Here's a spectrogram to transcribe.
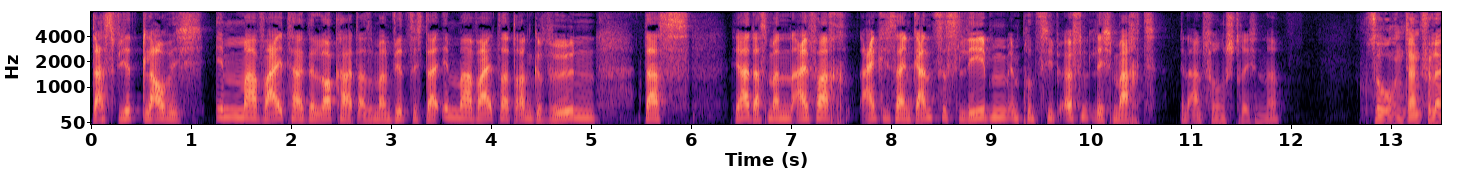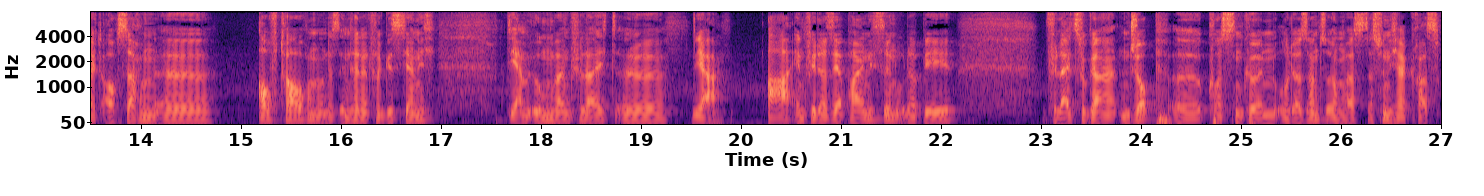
das wird, glaube ich, immer weiter gelockert. Also man wird sich da immer weiter dran gewöhnen, dass, ja, dass man einfach eigentlich sein ganzes Leben im Prinzip öffentlich macht, in Anführungsstrichen, ne? So, und dann vielleicht auch Sachen äh, auftauchen und das Internet vergisst ja nicht. Die haben irgendwann vielleicht, äh, ja, A, entweder sehr peinlich sind oder B, vielleicht sogar einen Job äh, kosten können oder sonst irgendwas. Das finde ich ja krass.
